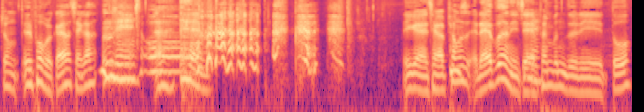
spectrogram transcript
좀 읊어볼까요, 제가? 네. 오. 이게 제가 평소 랩은 이제 네. 팬분들이 또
